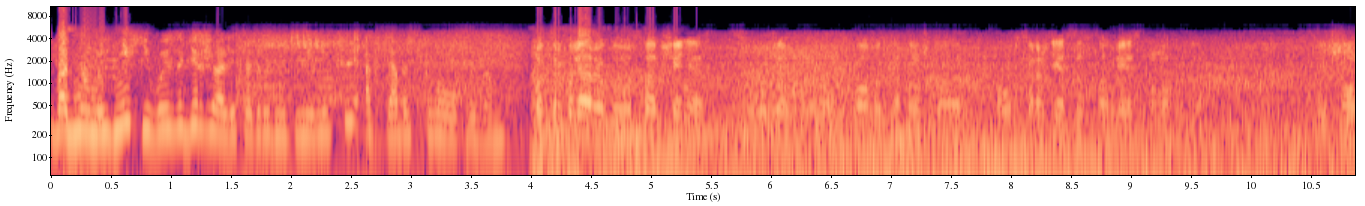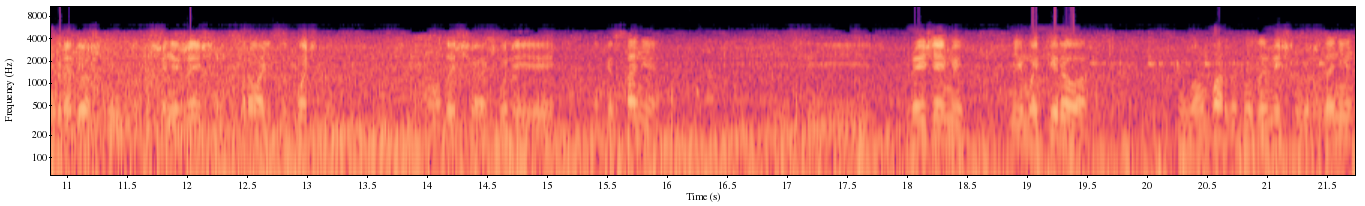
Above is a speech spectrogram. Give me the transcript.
В одном из них его и задержали сотрудники милиции Октябрьского округа. По циркуляру было сообщение с УВД области о том, что по улице Рождественского в Ленинском округе совершен грабеж в отношении женщины, сорвали цепочку. Молодой человек были описания. И проезжая мимо Кирова, у ломбарда был замечен гражданин,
